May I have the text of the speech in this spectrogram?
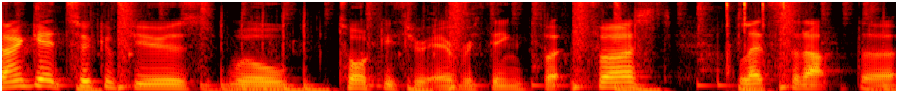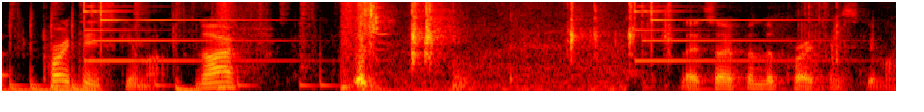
Don't get too confused. We'll talk you through everything. But first, let's set up the protein skimmer. Knife. Let's open the protein skimmer.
